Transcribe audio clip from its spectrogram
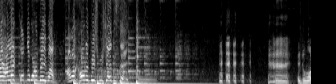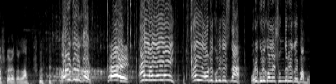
এই হালাই কত বড় বেইমান আমার খাওয়ারে বিষ মিশিয়ে দিছে। একটু মস্করা করলাম। আরে গুলি কর। এই! আই আই আই আই আই ওরে গুলি করিস না। ওরে গুলি করলে সুন্দরী কই পামু?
